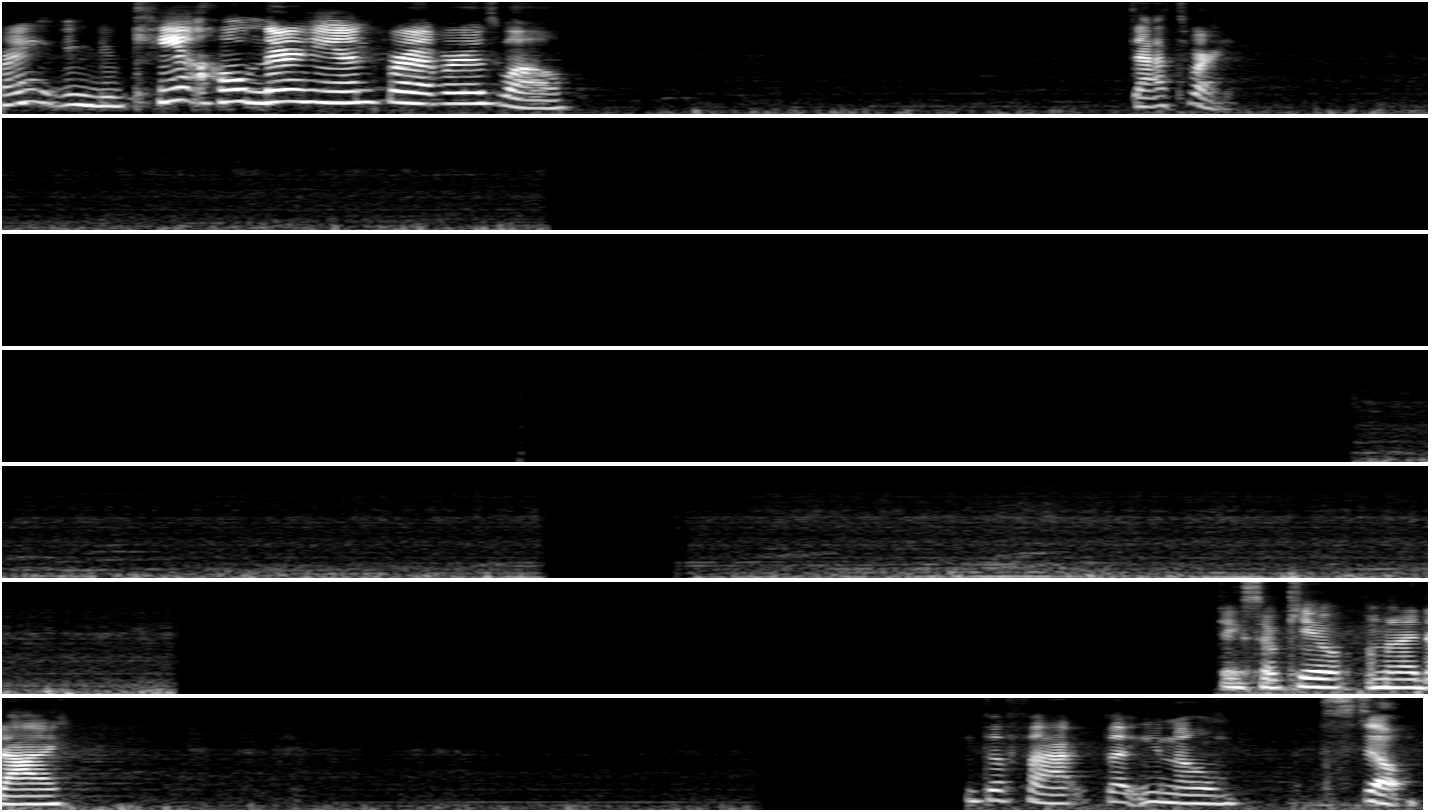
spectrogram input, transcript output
right? And you can't hold their hand forever as well. That's right. They're so cute. I'm gonna die. The fact that, you know, still,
